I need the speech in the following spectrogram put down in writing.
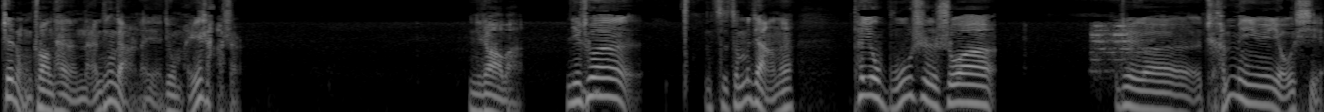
这种状态呢，难听点呢，也就没啥事儿，你知道吧？你说怎怎么讲呢？他又不是说这个沉迷于游戏，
